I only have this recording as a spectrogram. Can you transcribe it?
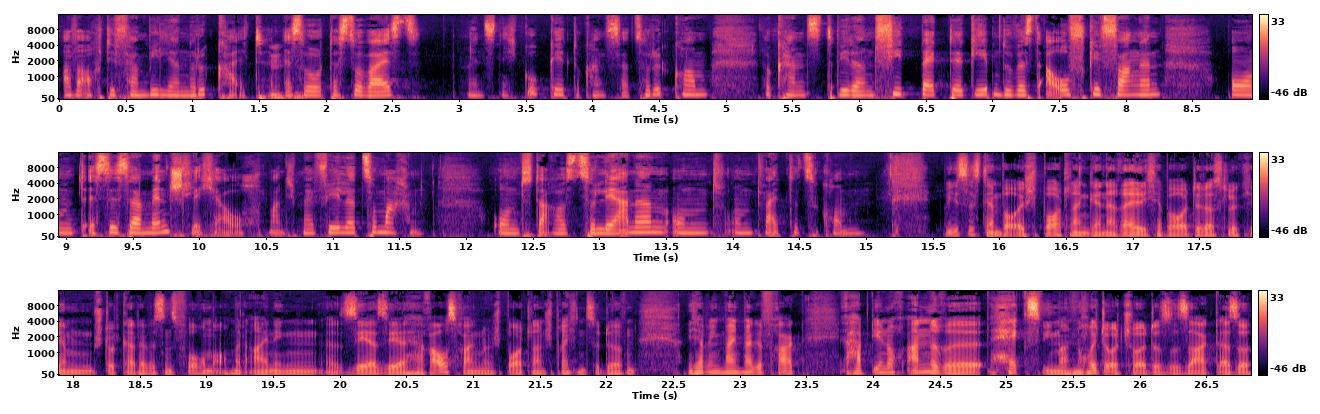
aber auch die Familienrückhalt. Mhm. Also, dass du weißt, wenn es nicht gut geht, du kannst da zurückkommen, du kannst wieder ein Feedback dir geben, du wirst aufgefangen und es ist ja menschlich auch, manchmal Fehler zu machen und daraus zu lernen und, und weiterzukommen. Wie ist es denn bei euch Sportlern generell? Ich habe heute das Glück, hier im Stuttgarter Wissensforum auch mit einigen äh, sehr, sehr herausragenden Sportlern sprechen zu dürfen. Ich habe mich manchmal gefragt, habt ihr noch andere Hacks, wie man neudeutsch heute so sagt? Also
